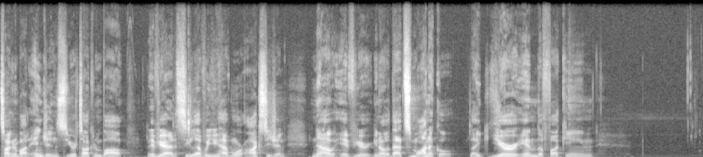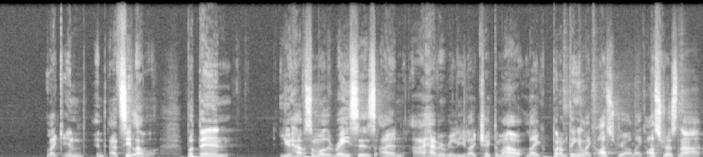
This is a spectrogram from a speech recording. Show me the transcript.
talking about engines. You're talking about if you're at sea level, you have more oxygen. Now, if you're, you know, that's Monaco. Like you're in the fucking like in, in at sea level. But then you have some other races I I haven't really like checked them out like but I'm thinking like Austria like Austria's not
